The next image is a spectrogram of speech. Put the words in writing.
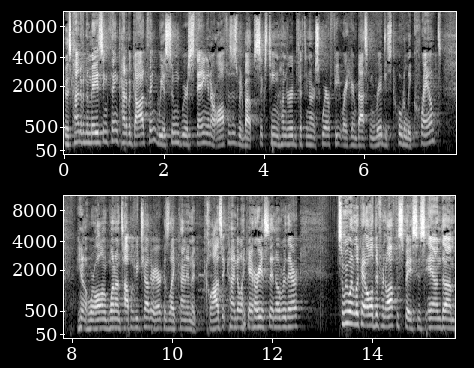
It was kind of an amazing thing, kind of a God thing. We assumed we were staying in our offices. We had about 1,600, 1,500 square feet right here in Basking Ridge. It's totally cramped. You know, we're all one on top of each other. Erica's like kind of in a closet kind of like area sitting over there. So we went to look at all different office spaces, and, um,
